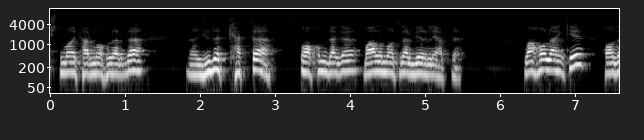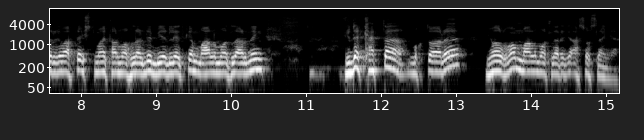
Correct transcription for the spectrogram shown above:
ijtimoiy tarmoqlarda juda katta oqimdagi ma'lumotlar berilyapti. Vaholanki hozirgi vaqtda ijtimoiy tarmoqlarda berilayotgan ma'lumotlarning juda katta miqdori yolg'on ma'lumotlarga asoslangan.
